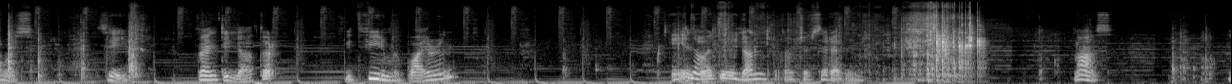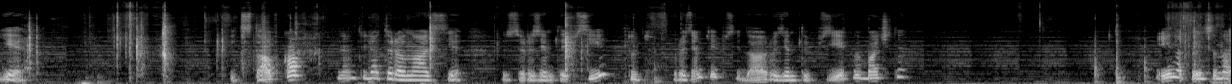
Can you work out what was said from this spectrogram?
Ось цей вентилятор від фірми Byron. І давайте глянемо, що там ще всередині. Так, у нас є підставка для вентилятора. У нас є ось роз'єм Type-C. Тут роз'єм Type-C, да, роз'єм Type-C, як ви бачите. І написана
